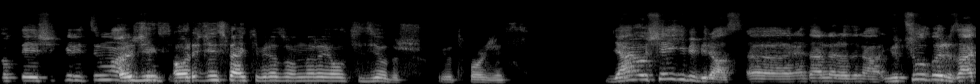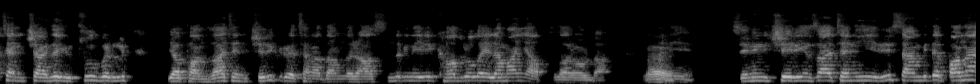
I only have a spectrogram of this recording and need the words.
Çok değişik bir ritim var. Origins, Origins belki biraz onlara yol çiziyordur. YouTube Origins. Yani o şey gibi biraz e, ne derler adına YouTuber zaten içeride YouTuber'lık yapan zaten içerik üreten adamları aslında bir nevi kadrolu eleman yaptılar orada. Evet. Hani senin içeriğin zaten iyiydi. Sen bir de bana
